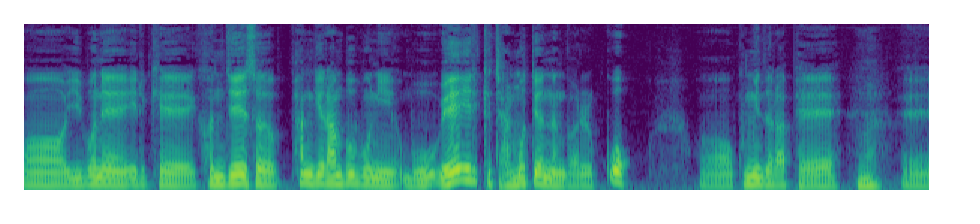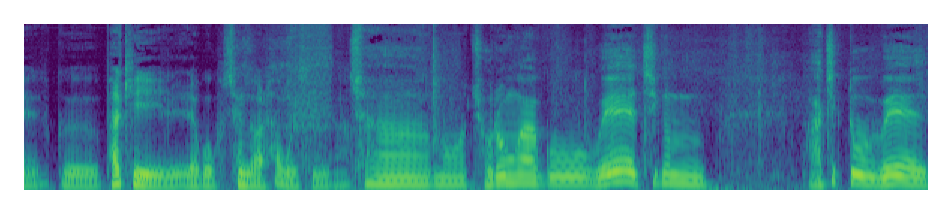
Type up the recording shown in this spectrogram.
어, 이번에 이렇게 헌재에서 판결한 부분이 뭐 왜 이렇게 잘못되었는가를 꼭 어, 국민들 앞에 네. 에, 그 밝히려고 생각을 하고 있습니다. 자, 뭐 조롱하고 왜 지금 아직도 왜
